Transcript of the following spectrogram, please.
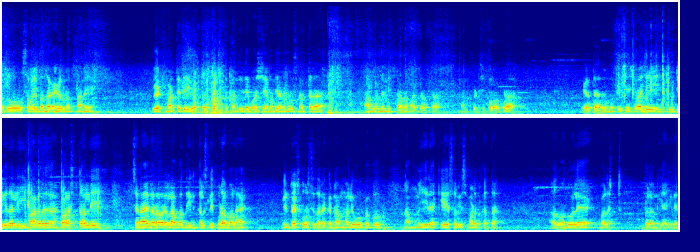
ಅದು ಸಮಯ ಬಂದಾಗ ಹೇಳೋಣ ಅಂತ ನಾನೇ ವೇಟ್ ಮಾಡ್ತಿದ್ದೆ ಇವತ್ತು ಬಂದಿದ್ದೆ ಬಂದಿದೆ. ಬಹುಶಃ ಇನ್ನೊಂದು ಎರಡು ಮೂರು ದಿನ ನಂತರ ಆನ್ಲೈನಲ್ಲಿ ಪ್ರಾರಂಭ ಮಾಡ್ತಾ ಅಂತ ನಮ್ಮ ಪ್ರಿನ್ಸಿಪಲ್ ಅವರು ಕೂಡ ಹೇಳ್ತಾ ಇದ್ರು. ಮತ್ತು ವಿಶೇಷವಾಗಿ ಯೂಟ್ಯೂಬಲ್ಲಿ ಈ ಭಾಗದ ಭಾಳಷ್ಟು ಅಲ್ಲಿ ಜನ ಇದ್ದಾರೆ. ಅವರೆಲ್ಲ ಬಂದು ಇಲ್ಲಿ ಕಲಿಸ್ಲಿಕ್ಕೆ ಕೂಡ ಭಾಳ ಇಂಟ್ರೆಸ್ಟ್ ತೋರಿಸಿದ್ದಾರೆ. ಯಾಕಂದ್ರೆ ನಮ್ಮಲ್ಲಿ ಹೋಗಬೇಕು, ನಮ್ಮ ಏರಿಯಾಕ್ಕೆ ಸರ್ವಿಸ್ ಮಾಡಬೇಕಂತ. ಅದು ಒಂದು ಒಳ್ಳೆ ಭಾಳಷ್ಟು ಬೆಳವಣಿಗೆ ಆಗಿದೆ.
